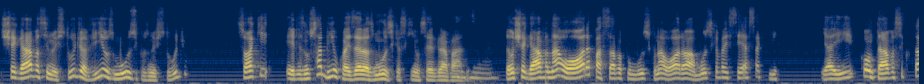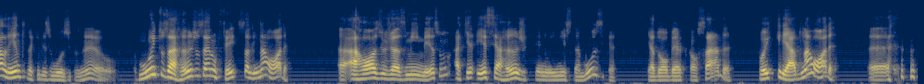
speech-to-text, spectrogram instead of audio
chegava-se no estúdio, havia os músicos no estúdio, só que eles não sabiam quais eram as músicas que iam ser gravadas. Então chegava na hora, passava para o músico na hora, ó, a música vai ser essa aqui. E aí contava-se com o talento daqueles músicos, né? Muitos arranjos eram feitos ali na hora. A a Rosa e o Jasmin mesmo, aque- esse arranjo que tem no início da música, que é do Alberto Calçada, foi criado na hora. É,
